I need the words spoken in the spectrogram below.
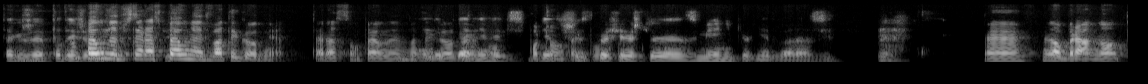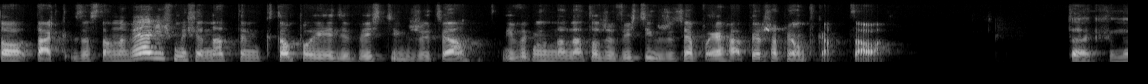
także no, podejrzewam, no pełne, Teraz pełne dwa tygodnie, teraz są pełne dwa no, tygodnie. Dokładnie, więc, więc wszystko się jeszcze zmieni pewnie dwa razy. E, dobra, no to tak, zastanawialiśmy się nad tym, kto pojedzie wyścig życia i wygląda na to, że wyścig życia pojechała pierwsza piątka cała. Tak, no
